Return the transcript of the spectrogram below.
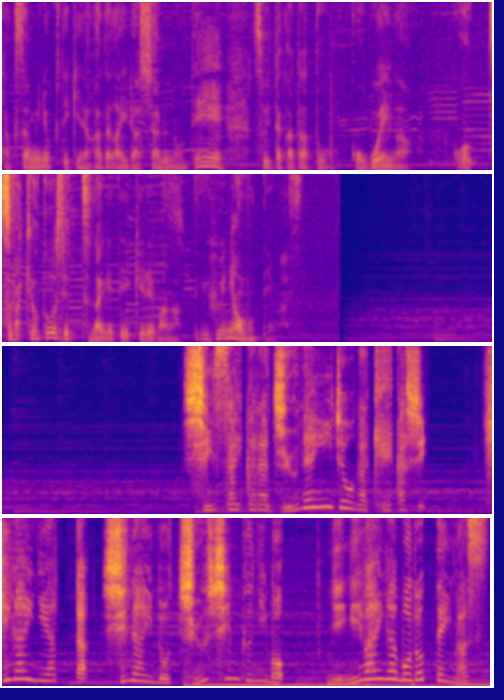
たくさん魅力的な方がいらっしゃるのでそういった方とこうご縁がこう椿を通してつなげていければなっていうふうに思っています。震災から10年以上が経過し被害に遭った市内の中心部にもにぎわいが戻っています。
